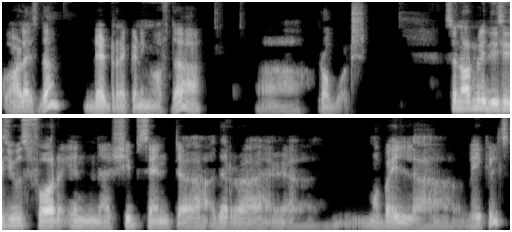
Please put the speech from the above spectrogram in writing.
call as the dead reckoning of the uh, robots. So, normally this is used for in uh, ships and uh, other uh, mobile vehicles.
